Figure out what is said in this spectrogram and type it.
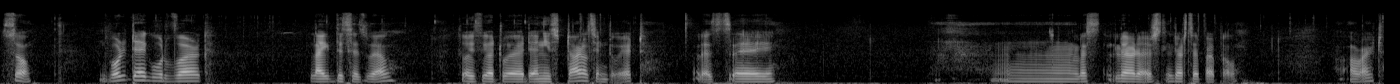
so body tag would work like this as well. So if you have to add any styles into it let's say um, let's let's let's say purple. All right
